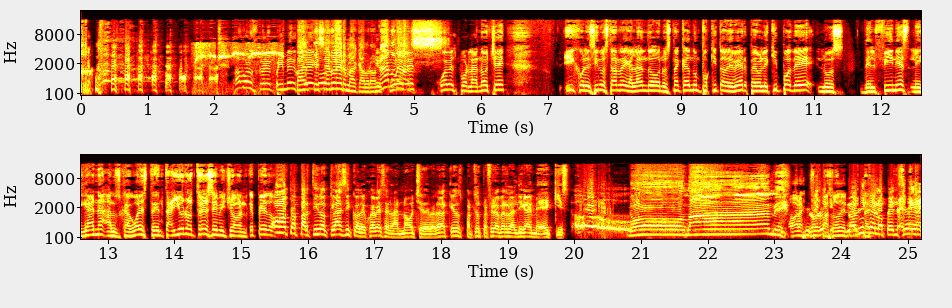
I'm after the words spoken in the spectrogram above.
Vámonos con el primer Para juego. que se duerma, cabrón. El Vámonos. jueves, jueves por la noche. Híjole, sí nos están regalando, nos están quedando un poquito a deber, pero el equipo de los Delfines le gana a los Jaguares 31-13, Michón. ¿Qué pedo? Otro partido clásico de jueves en la noche, de verdad que esos partidos prefiero ver la Liga MX. Oh, No mames. Ahora sí lo se dije, pasó de lo dije, lo pensé.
